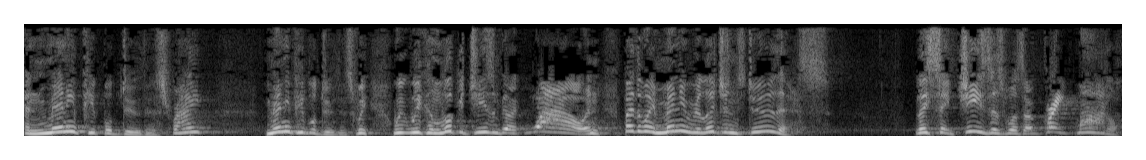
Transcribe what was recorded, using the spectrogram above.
And many people do this, right? Many people do this. We, we, we can look at Jesus and be like, wow. And by the way, many religions do this. They say Jesus was a great model.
